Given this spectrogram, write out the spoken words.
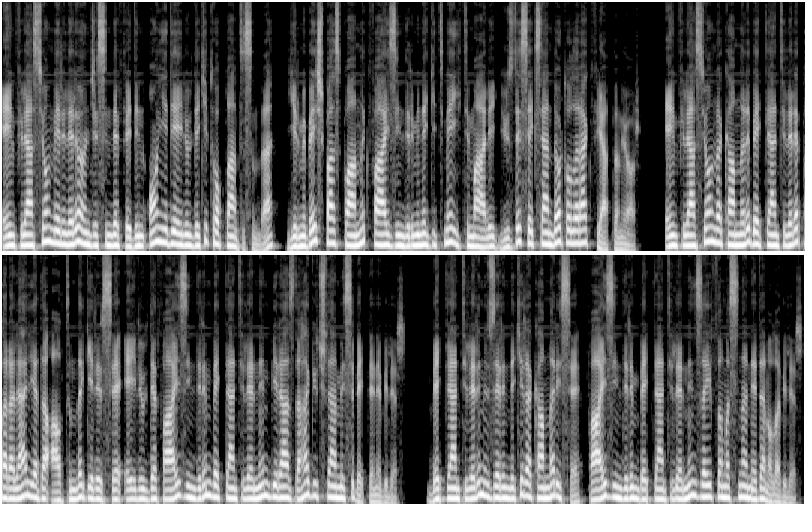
Enflasyon verileri öncesinde Fed'in 17 Eylül'deki toplantısında 25 bas puanlık faiz indirimine gitme ihtimali %84 olarak fiyatlanıyor. Enflasyon rakamları beklentilere paralel ya da altında gelirse Eylül'de faiz indirim beklentilerinin biraz daha güçlenmesi beklenebilir. Beklentilerin üzerindeki rakamlar ise faiz indirim beklentilerinin zayıflamasına neden olabilir.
